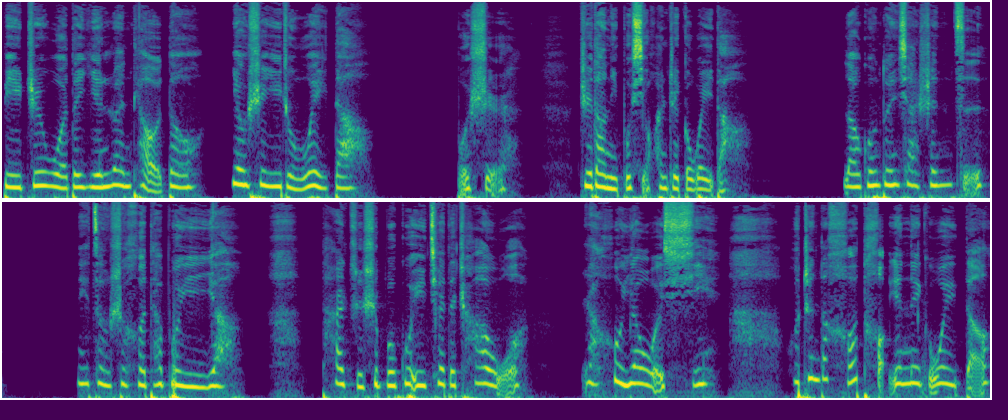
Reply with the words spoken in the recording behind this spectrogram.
比之我的淫乱挑逗，又是一种味道。不是，知道你不喜欢这个味道。老公蹲下身子，你总是和他不一样。他只是不顾一切的插我，然后要我吸。我真的好讨厌那个味道。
